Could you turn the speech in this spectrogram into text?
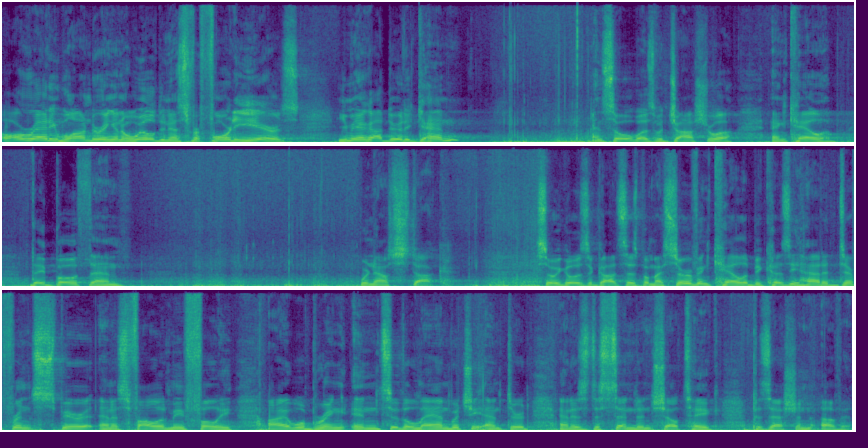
already wandering in a wilderness for 40 years. You mean I got to do it again? And so it was with Joshua and Caleb. They both then were now stuck so he goes, God says, But my servant Caleb, because he had a different spirit and has followed me fully, I will bring into the land which he entered, and his descendants shall take possession of it.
